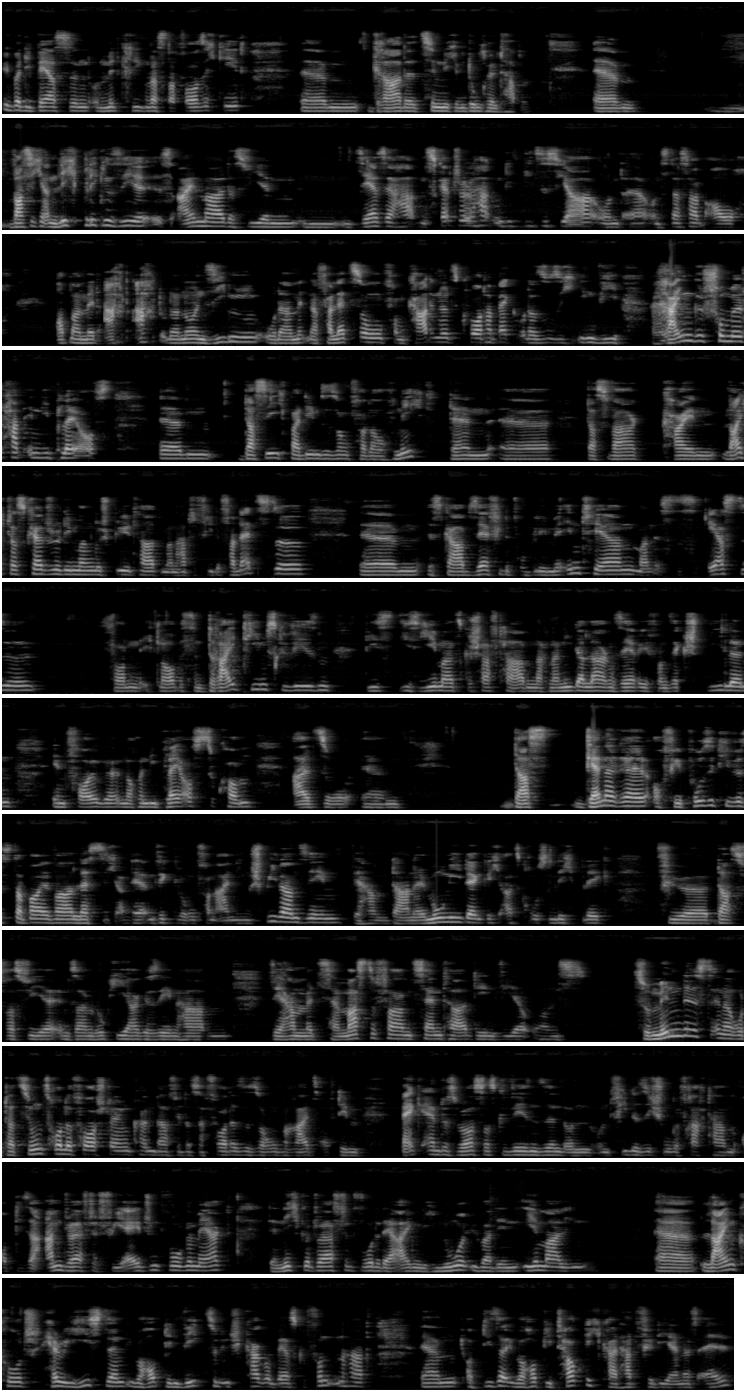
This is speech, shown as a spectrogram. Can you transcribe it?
über die Bears sind und mitkriegen, was da vor sich geht, ähm, gerade ziemlich im Dunkeln tappen. Ähm, was ich an Lichtblicken sehe, ist einmal, dass wir einen, einen sehr, sehr harten Schedule hatten dieses Jahr und äh, uns deshalb auch ob man mit 8-8 oder 9-7 oder mit einer Verletzung vom Cardinals Quarterback oder so sich irgendwie reingeschummelt hat in die Playoffs. Ähm, das sehe ich bei dem Saisonverlauf nicht, denn äh, das war kein leichter Schedule, den man gespielt hat. Man hatte viele Verletzte. Ähm, es gab sehr viele Probleme intern. Man ist das erste von, ich glaube, es sind drei Teams gewesen, die es jemals geschafft haben, nach einer Niederlagenserie von sechs Spielen in Folge noch in die Playoffs zu kommen. Also, ähm, dass generell auch viel Positives dabei war, lässt sich an der Entwicklung von einigen Spielern sehen. Wir haben Daniel Mooney, denke ich, als großen Lichtblick für das, was wir in seinem Rookie-Jahr gesehen haben. Wir haben mit Sam Mustafa einen Center, den wir uns zumindest in der Rotationsrolle vorstellen können, dafür, dass er vor der Saison bereits auf dem Backend des Rosters gewesen sind und, und viele sich schon gefragt haben, ob dieser undrafted Free Agent wohlgemerkt, der nicht gedraftet wurde, der eigentlich nur über den ehemaligen äh, Line Coach Harry Heaston überhaupt den Weg zu den Chicago Bears gefunden hat, ähm, ob dieser überhaupt die Tauglichkeit hat für die NFL.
